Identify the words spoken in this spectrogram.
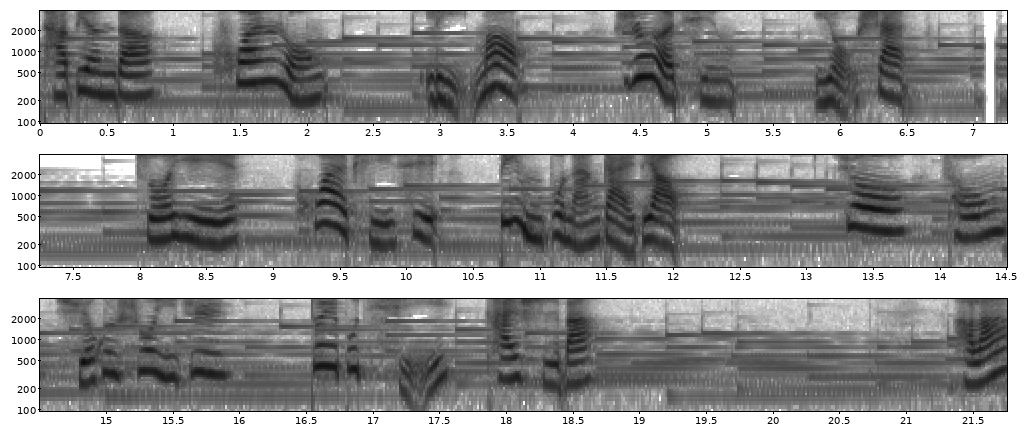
他变得宽容、礼貌、热情、友善。所以，坏脾气并不难改掉，就从学会说一句“对不起”开始吧。好啦。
